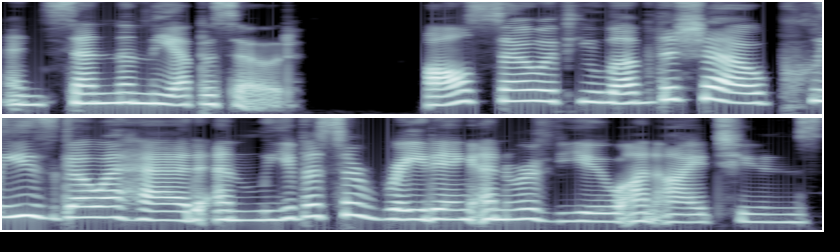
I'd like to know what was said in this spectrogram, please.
and send them the episode. Also, if you love the show, please go ahead and leave us a rating and review on iTunes.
